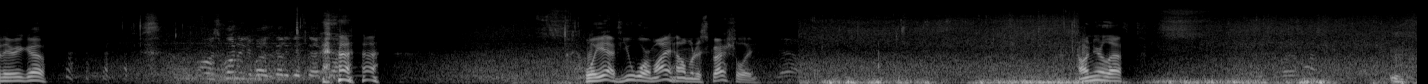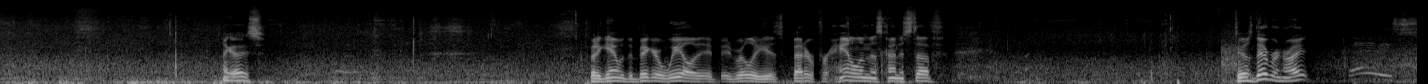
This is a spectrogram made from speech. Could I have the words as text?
there you go. I was wondering if I was going to get that wrong. Well, yeah, if you wore my helmet especially. yeah. On your left. Hi guys. But again, with the bigger wheel, it, it really is better for handling this kind of stuff. Feels different, right? That is,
